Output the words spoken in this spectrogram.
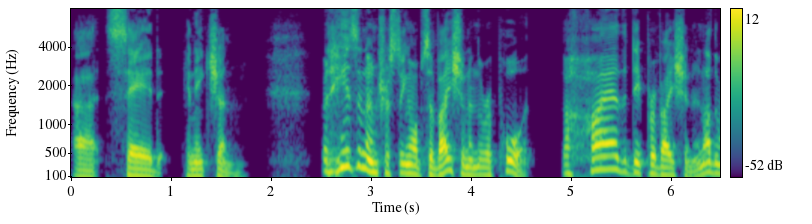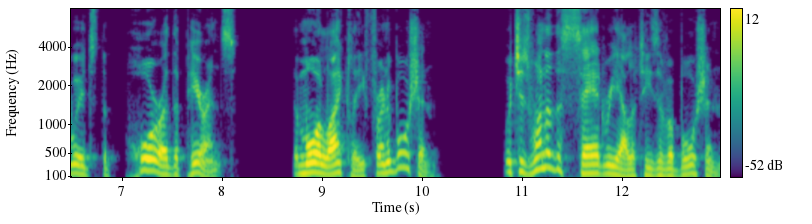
uh, sad connection. But here's an interesting observation in the report. The higher the deprivation, in other words, the poorer the parents, the more likely for an abortion which is one of the sad realities of abortion.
